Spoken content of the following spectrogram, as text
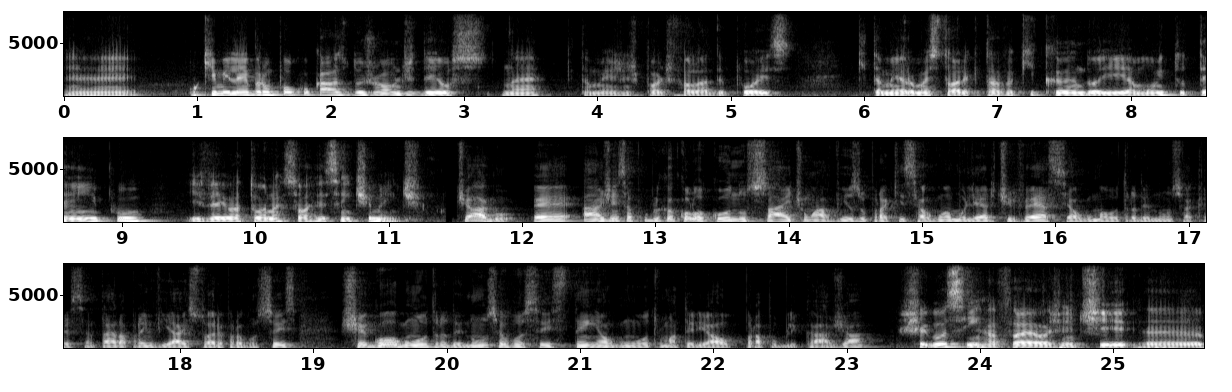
É, o que me lembra um pouco o caso do João de Deus, né? Que também a gente pode falar depois, que também era uma história que estava quicando aí há muito tempo e veio à tona só recentemente. Tiago, é, a agência pública colocou no site um aviso para que se alguma mulher tivesse alguma outra denúncia a acrescentar, era para enviar a história para vocês. Chegou alguma outra denúncia? Vocês têm algum outro material para publicar já? Chegou sim, Rafael. A gente é,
